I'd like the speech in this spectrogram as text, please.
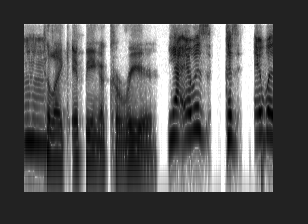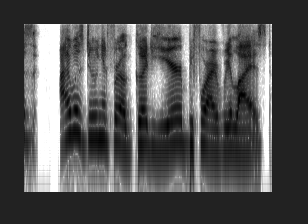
Mhm. to like it being a career. Yeah, it was because it was I was doing it for a good year before I realized,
